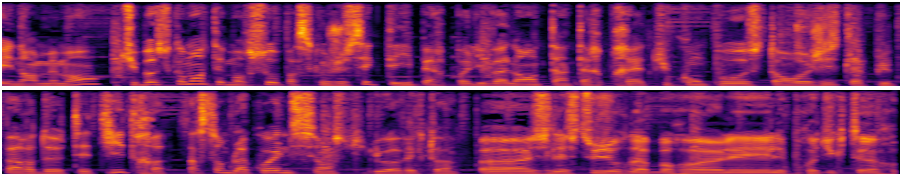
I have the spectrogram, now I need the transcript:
énormément. Tu bosses comment tes morceaux? Parce que je sais que tu es hyper polyvalent, t'interprètes, tu composes, t'enregistres la plupart de tes titres. Ça ressemble à quoi une séance studio avec toi? Euh, je laisse toujours d'abord les, les producteurs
